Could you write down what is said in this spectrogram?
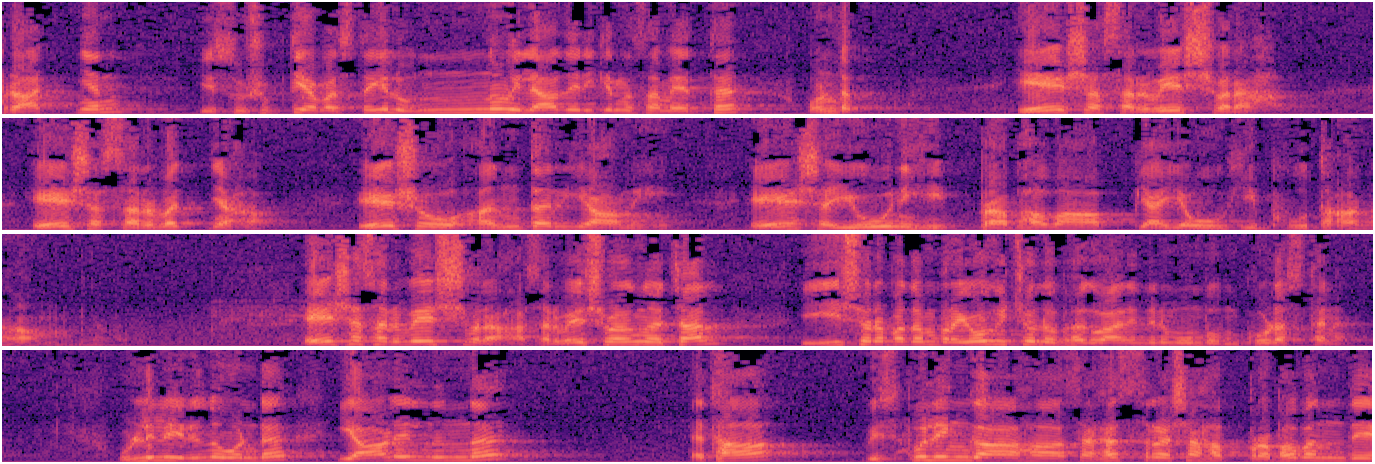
പ്രാജ്ഞൻ ഈ സുഷുപ്തി അവസ്ഥയിൽ ഒന്നുമില്ലാതിരിക്കുന്ന സമയത്ത് ഉണ്ട്. ഏഷ സർവേശ്വര ഏഷ സർവജ്ഞ ഏഷോ അന്തര്യാമി ഏഷ യോനി പ്രഭവാപ്യയോഹി ഭൂതാനാം. ഏഷ സർവേശ്വര സർവേശ്വരൻ എന്ന് വെച്ചാൽ ഈശ്വരപദം പ്രയോഗിച്ചല്ലോ ഭഗവാൻ ഇതിനു മുമ്പും കൂടസ്ഥന്. ഉള്ളിലിരുന്നു കൊണ്ട് ഇയാളിൽ നിന്ന് യഥാ വിസ്ഫുലിംഗാഹ സഹസ്രശ പ്രഭവന്തേ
